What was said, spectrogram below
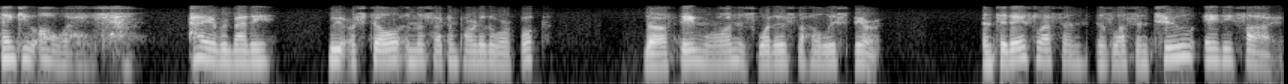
Thank you always. Hi, everybody. We are still in the second part of the workbook. The theme one is What is the Holy Spirit? And today's lesson is lesson 285.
